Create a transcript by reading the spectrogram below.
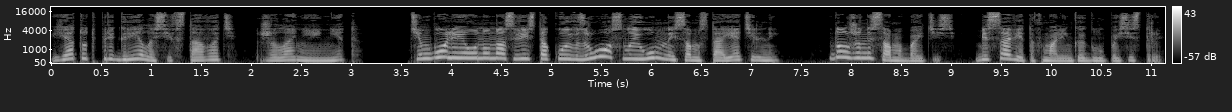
Я тут пригрелась, и вставать желания нет. Тем более он у нас весь такой взрослый, умный, самостоятельный. Должен и сам обойтись без советов маленькой глупой сестры.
